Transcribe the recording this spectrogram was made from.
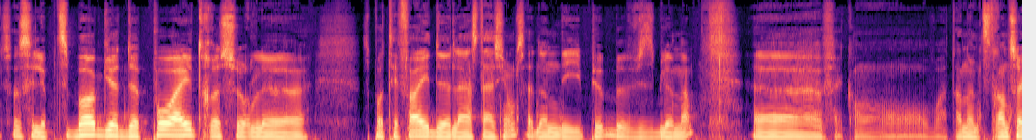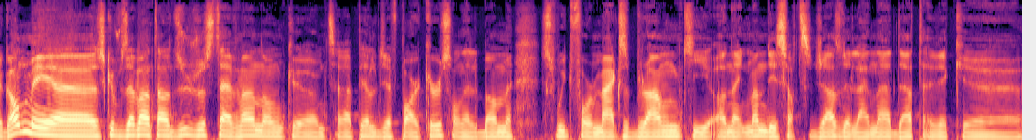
Ça, c'est le petit bug de pas être sur le Spotify de la station. Ça donne des pubs, visiblement. Euh, fait qu'on on va attendre un petit 30 secondes. Mais euh, ce que vous avez entendu juste avant, donc euh, un petit rappel, Jeff Parker, son album Sweet for Max Brown, qui est honnêtement des sorties jazz de l'année à date avec... Euh,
